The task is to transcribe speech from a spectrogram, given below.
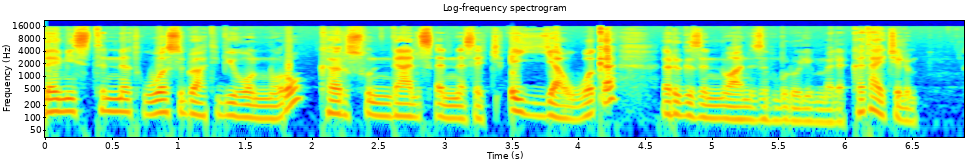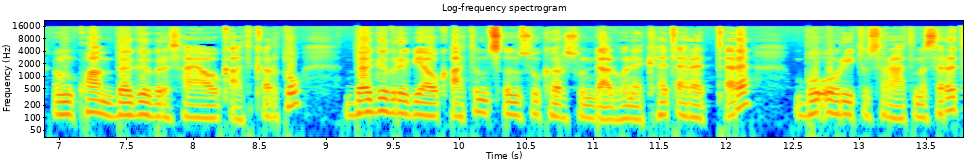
ለሚስትነት ወስዷት ቢሆን ኖሮ ከእርሱ እንዳልጸነሰች እያወቀ እርግዝናዋን ዝም ብሎ ሊመለከት አይችልም። እንኳን በግብር ሳያውቃት ቀርቶ በግብር ቢያውቃትም ጽንሱ ከእርሱ እንዳልሆነ ከጠረጠረ በኦሪቱ ስርዓት መሠረት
